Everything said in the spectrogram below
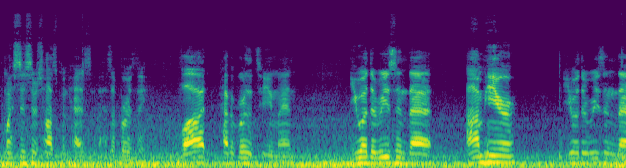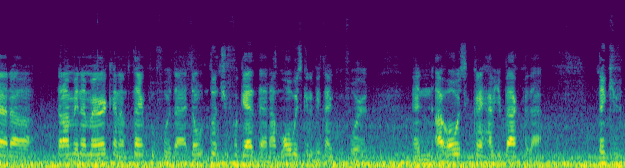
my sister's husband has has a birthday. Vlad, happy birthday to you, man. You are the reason that I'm here. You are the reason that uh, that I'm in America, and I'm thankful for that. Don't don't you forget that. I'm always gonna be thankful for it, and I'm always gonna have you back for that. Thank you,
